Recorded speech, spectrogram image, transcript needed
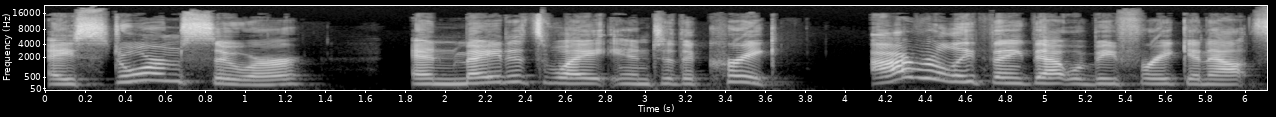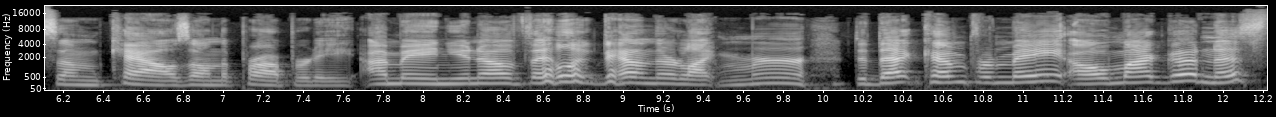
a storm sewer and made its way into the creek. I really think that would be freaking out some cows on the property. I mean, you know, if they look down, they're like, did that come from me? Oh my goodness.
